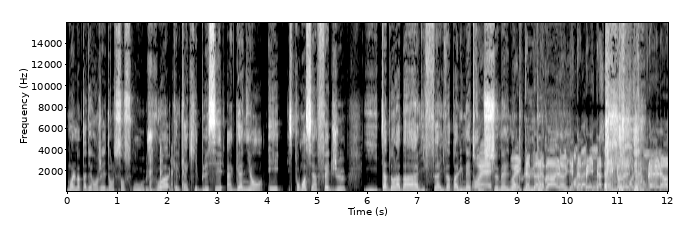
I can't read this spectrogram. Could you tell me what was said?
Moi, elle m'a pas dérangé dans le sens où je vois quelqu'un qui est blessé, un gagnant, et pour moi, c'est un fait de jeu. Il tape dans la balle, il, fa... il va pas lui mettre une semelle non plus. Il tape dans la balle, il, a tapé, il tapé quand même, s'il vous plaît, là.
